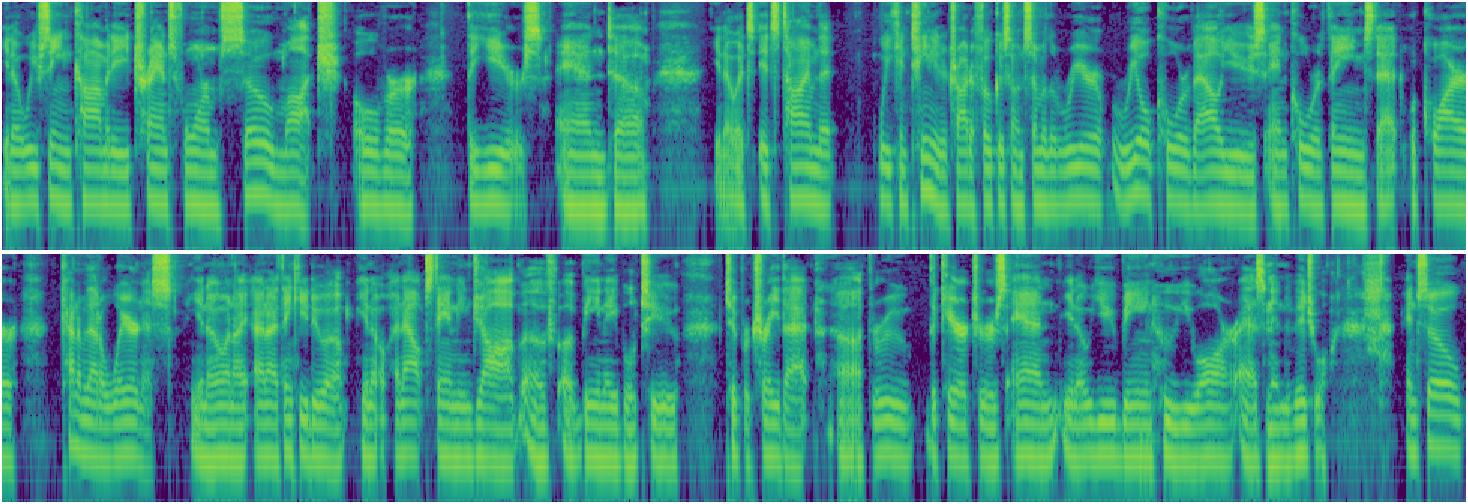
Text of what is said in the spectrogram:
you know, we've seen comedy transform so much over the years, and uh, you know, it's it's time that we continue to try to focus on some of the real real core values and core things that require kind of that awareness, you know, and I and I think you do a you know an outstanding job of of being able to to portray that uh, through the characters and you know you being who you are as an individual, and so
